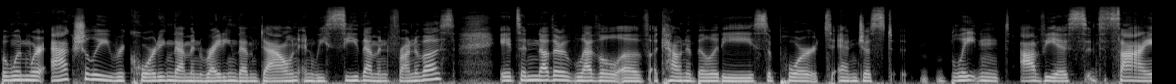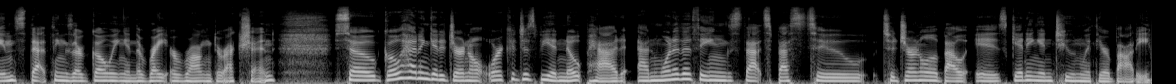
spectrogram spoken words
But when we're actually recording them and writing them down and we see them in front of us, it's another level of accountability, support, and just blatant, obvious signs that things are going in the right or wrong direction. So go ahead and get a journal, or it could just be a notepad. And one of the things that's best to, to journal about is getting in tune with your body.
